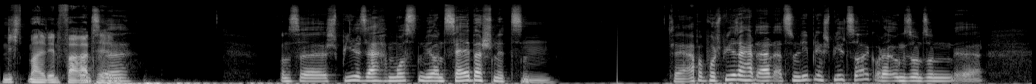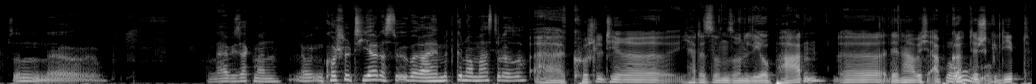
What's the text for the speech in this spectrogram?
Nicht mal den Fahrradhelm. Unsere, unsere Spielsachen mussten wir uns selber schnitzen. Hm. Tja, apropos Spielsachen, hat hast du ein Lieblingsspielzeug oder irgend so, ein- so ein, äh, so ein, äh, na, wie sagt man, ein Kuscheltier, das du überall mitgenommen hast oder so? Äh, Kuscheltiere, ich hatte so, einen- so einen Leoparden, äh, den habe ich abgöttisch Oh. geliebt.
